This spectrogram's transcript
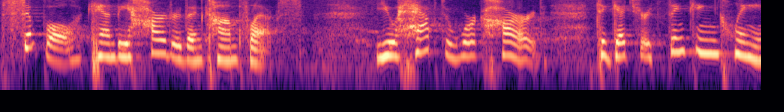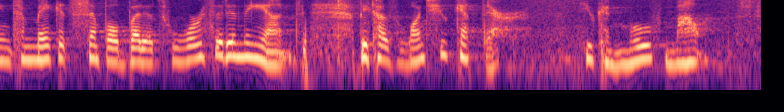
Simple can be harder than complex. You have to work hard to get your thinking clean to make it simple, but it's worth it in the end because once you get there, you can move mountains.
